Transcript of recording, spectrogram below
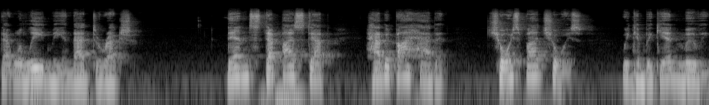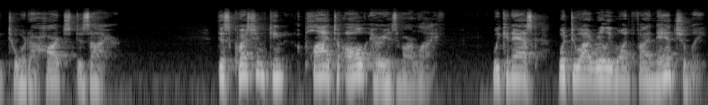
that will lead me in that direction? Then, step by step, habit by habit, choice by choice, we can begin moving toward our heart's desire. This question can apply to all areas of our life. We can ask, What do I really want financially?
